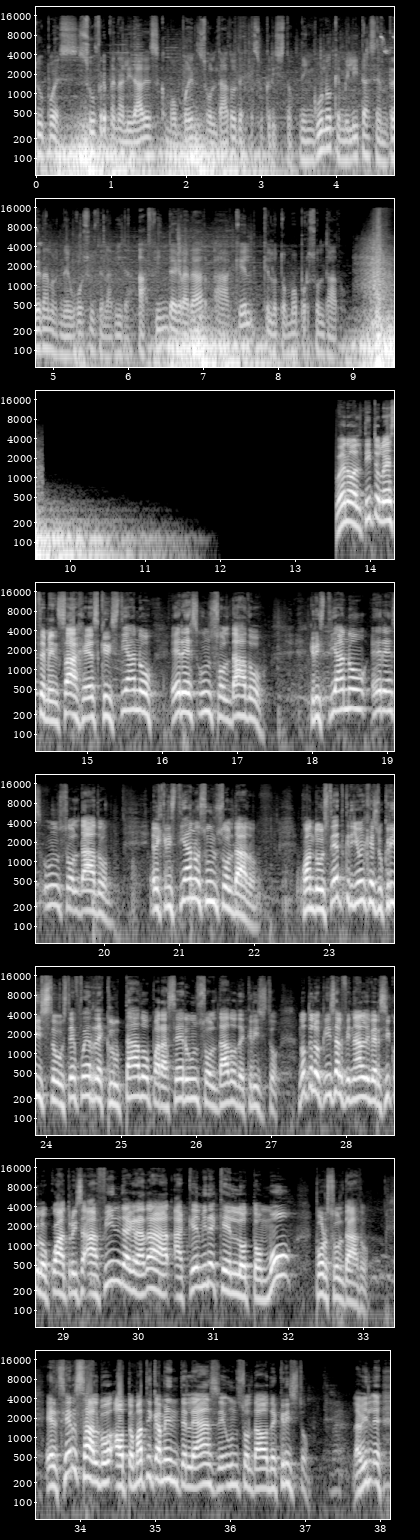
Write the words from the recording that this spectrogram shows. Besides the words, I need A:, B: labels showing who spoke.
A: Tú pues sufre penalidades como buen soldado de Jesucristo. Ninguno que milita se enreda en los negocios de la vida, a fin de agradar a aquel que lo tomó por soldado.
B: Bueno, el título de este mensaje es Cristiano, eres un soldado. Cristiano, eres un soldado. El cristiano es un soldado. Cuando usted creyó en Jesucristo, usted fue reclutado para ser un soldado de Cristo. Note lo que dice al final del versículo 4. Dice, a fin de agradar a aquel, mire, que lo tomó por soldado. El ser salvo automáticamente le hace un soldado de Cristo.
